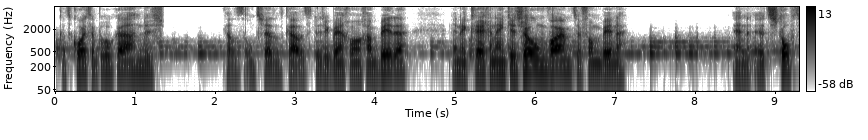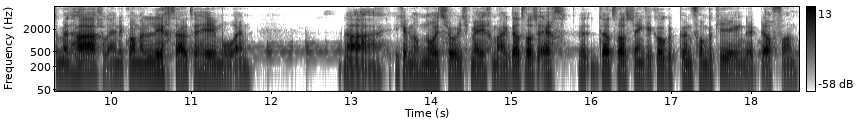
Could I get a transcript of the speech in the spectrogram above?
Ik had korte broek aan, dus ik had het ontzettend koud. Dus ik ben gewoon gaan bidden. En ik kreeg in één keer zo'n warmte van binnen. En het stopte met hagelen en er kwam een licht uit de hemel. En nou, ik heb nog nooit zoiets meegemaakt. Dat was echt, dat was denk ik ook het punt van bekering. Dat ik dacht van,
